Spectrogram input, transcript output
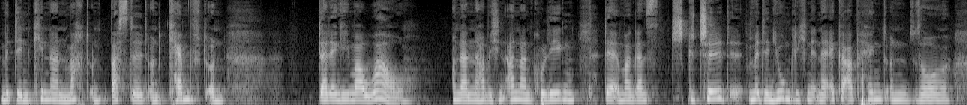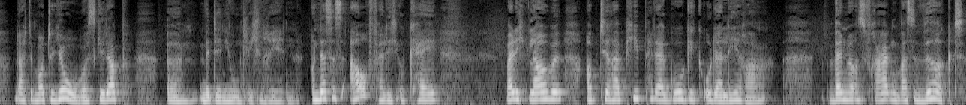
mit den Kindern macht und bastelt und kämpft. Und da denke ich mal, wow. Und dann habe ich einen anderen Kollegen, der immer ganz gechillt mit den Jugendlichen in der Ecke abhängt und so nach dem Motto, yo, was geht ab, äh, mit den Jugendlichen reden. Und das ist auch völlig okay, weil ich glaube, ob Therapie, Pädagogik oder Lehrer, wenn wir uns fragen, was wirkt,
